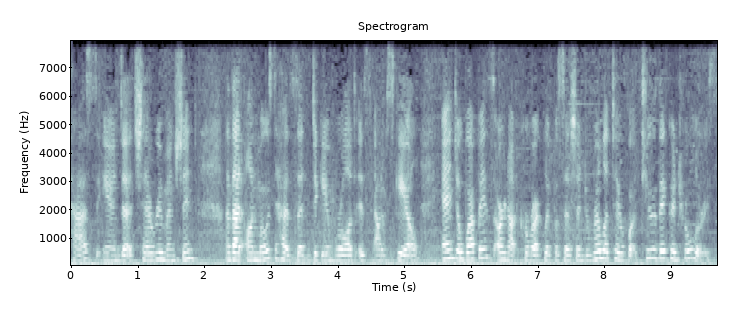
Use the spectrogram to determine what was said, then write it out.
Cass and uh, Cherry mentioned that on most headsets the game world is out of scale and the weapons are not correctly positioned relative to the controllers.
